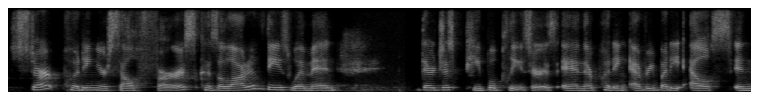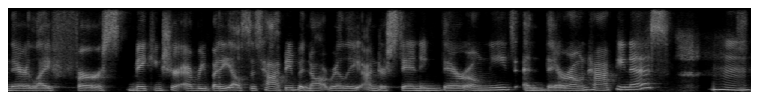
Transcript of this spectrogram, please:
start putting yourself first because a lot of these women they're just people pleasers and they're putting everybody else in their life first, making sure everybody else is happy, but not really understanding their own needs and their own happiness. Mm-hmm. So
